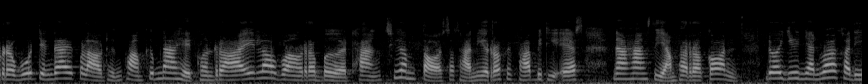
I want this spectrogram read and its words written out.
ประวุฒิยังได้กล่าวถึงความคืบหน้าเหตุคนร้ายลอบวางระเบิดทางเชื่อมต่อสถานีรถไฟฟ้า BTS หน้าห้างสยามพารากอน โดยยืนยันว่าคดี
